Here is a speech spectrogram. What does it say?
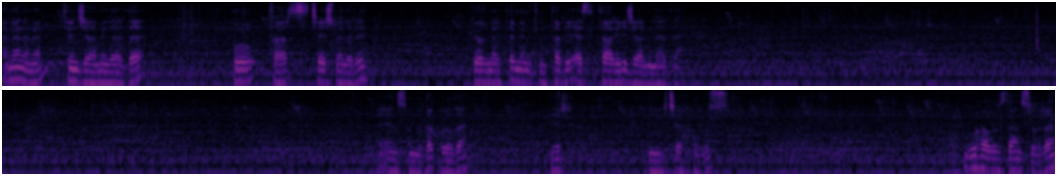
Hemen hemen bütün camilerde bu tarz çeşmeleri görmekte mümkün. Tabi eski tarihi camilerde. Ve en sonunda da burada bir büyükçe havuz. Bu havuzdan sonra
